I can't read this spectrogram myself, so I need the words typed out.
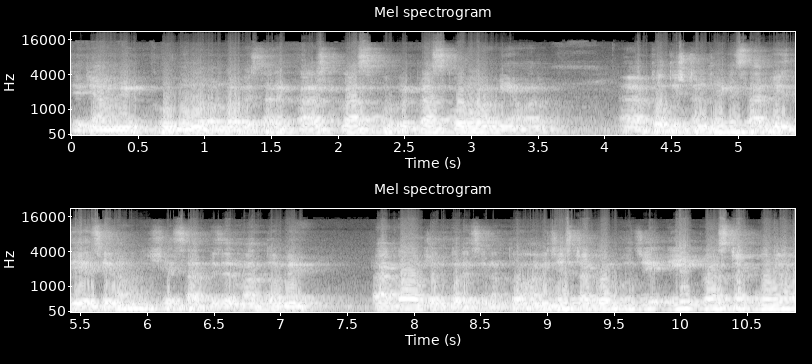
যেটি আমি খুব ভাবে স্যারের ক্লাস ক্লাস পূর্বে ক্লাস করেও আমি আমার প্রতিষ্ঠান থেকে সার্ভিস দিয়েছিলাম। সেই সার্ভিসের মাধ্যমে টাকা অর্জন করেছিলাম। তো আমি চেষ্টা করব যে এই ক্লাসটা করেও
